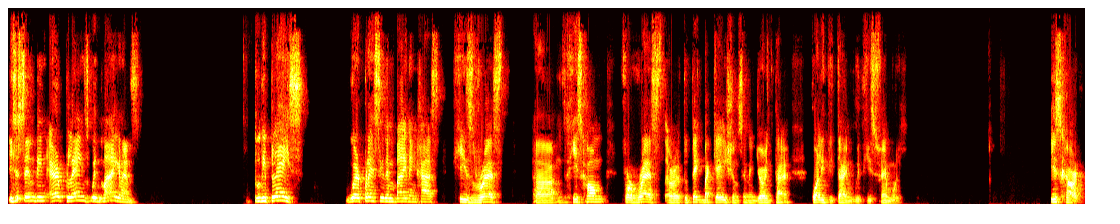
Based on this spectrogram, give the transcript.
is sending airplanes with migrants to the place where President Biden has his rest, uh, his home for rest or to take vacations and enjoy quality time with his family is hard.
